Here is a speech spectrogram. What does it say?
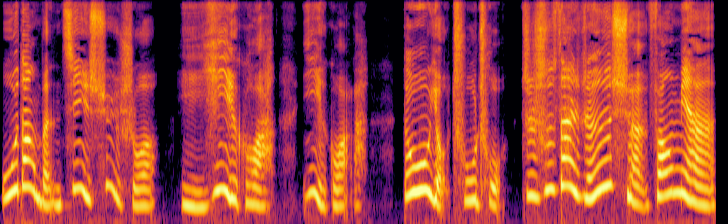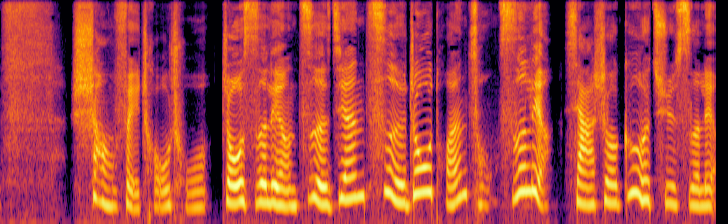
吴当本继续说：“已议过，议过了，都有出处，只是在人选方面尚费踌躇。周司令自兼次州团总司令，下设各区司令。”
